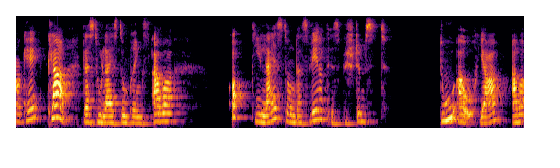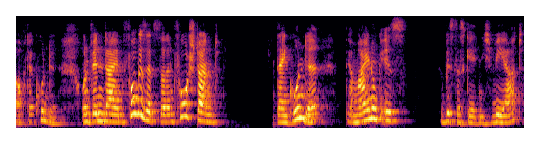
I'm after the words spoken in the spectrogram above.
Okay? Klar, dass du Leistung bringst, aber ob die Leistung das wert ist, bestimmst du auch, ja, aber auch der Kunde. Und wenn dein Vorgesetzter, dein Vorstand, dein Kunde der Meinung ist, du bist das Geld nicht wert,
